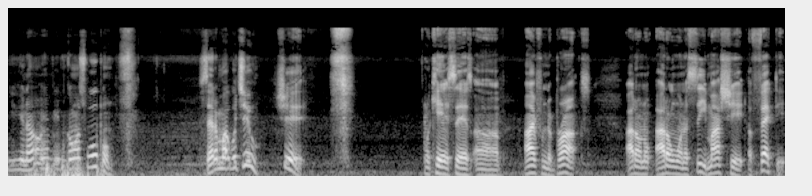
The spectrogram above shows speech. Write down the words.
you, know, go and swoop them. Set them up with you. Shit. Okay, it says, um, I'm from the Bronx. I don't. I don't want to see my shit affected.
